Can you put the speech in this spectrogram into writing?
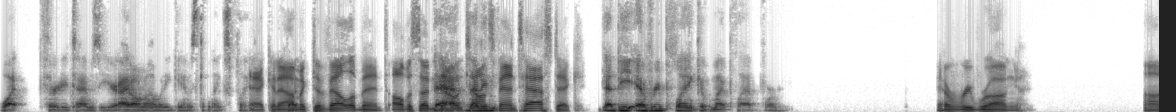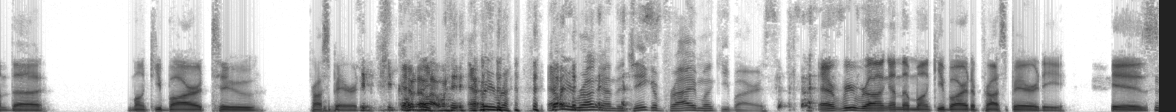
What, 30 times a year? I don't know how many games the Lynx play. Economic development. All of a sudden, That- downtown's that'd- fantastic. That'd be every plank of my platform. Every rung on the monkey bar to prosperity. Keep, keep going. Every- Every ru- every rung on the Jacob Frey monkey bars. Every rung on the monkey bar to prosperity is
